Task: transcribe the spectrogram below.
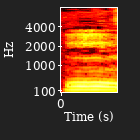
ਹੂੰ।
